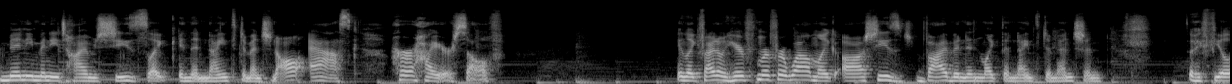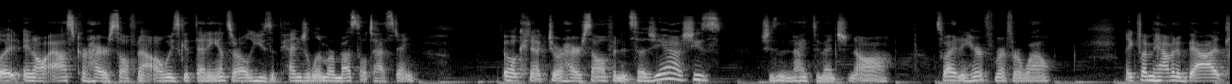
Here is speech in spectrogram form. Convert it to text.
many, many times she's like in the ninth dimension. I'll ask her higher self. And like if I don't hear from her for a while, I'm like, oh, she's vibing in like the ninth dimension. I feel it, and I'll ask her higher self. and I always get that answer. I'll use a pendulum or muscle testing. I'll connect to her higher self, and it says, yeah, she's she's in the ninth dimension. Ah, oh. so I didn't hear from her for a while. Like if I'm having a bad,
